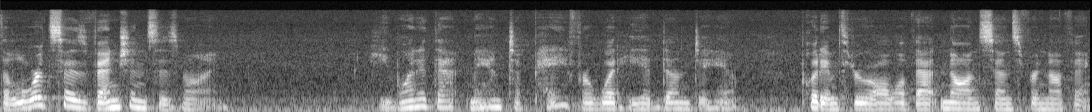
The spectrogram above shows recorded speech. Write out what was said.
the Lord says, Vengeance is mine. He wanted that man to pay for what he had done to him, put him through all of that nonsense for nothing.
